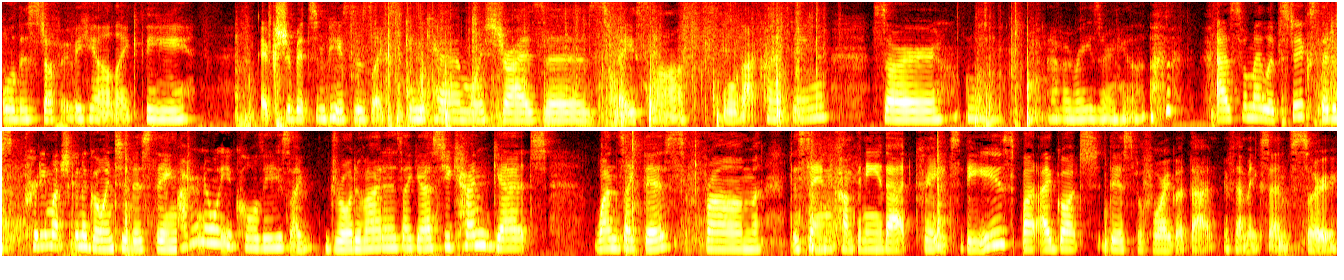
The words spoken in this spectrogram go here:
All this stuff over here like the extra bits and pieces like skincare, moisturizers, face masks, all that kind of thing. So, oh, I have a razor in here. As for my lipsticks, they're just pretty much going to go into this thing. I don't know what you call these, like drawer dividers, I guess. You can get ones like this from the same company that creates these but I got this before I got that if that makes sense. So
